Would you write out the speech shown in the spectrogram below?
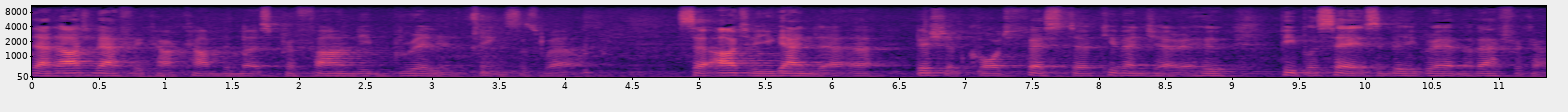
that out of Africa come the most profoundly brilliant things as well. So out of Uganda, a bishop called Festo Kivengere, who people say is the Billy Graham of Africa.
